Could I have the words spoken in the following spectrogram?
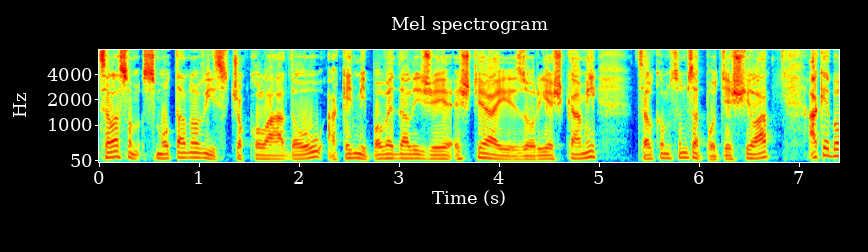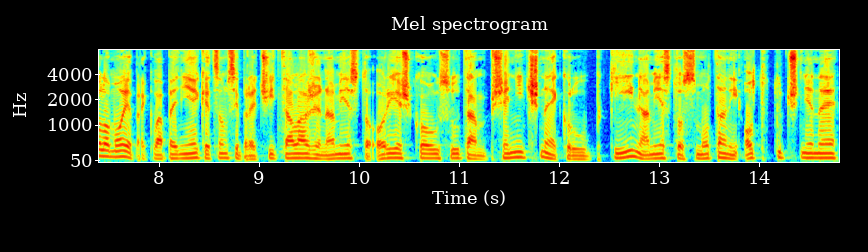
Chcela som smotanový s čokoládou a keď mi povedali, že je ešte aj s orieškami, celkom som sa potešila. Aké bolo moje prekvapenie, keď som si prečítala, že namiesto orieškov sú tam pšeničné krúpky, namiesto smotany odtučnené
